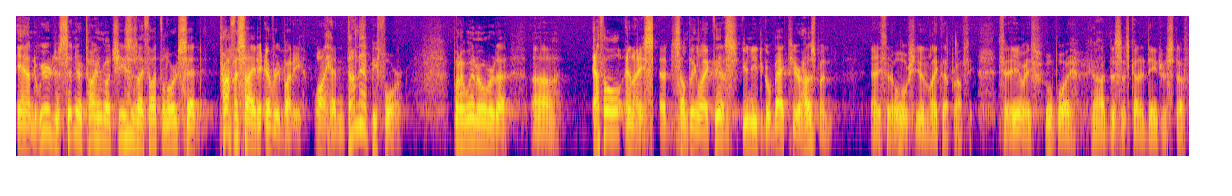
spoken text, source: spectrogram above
and we were just sitting there talking about Jesus. I thought the Lord said, prophesy to everybody. Well, I hadn't done that before. But I went over to uh, Ethel and I said something like this You need to go back to your husband. And I said, Oh, she didn't like that prophecy. I said, Anyways, oh boy, God, this is kind of dangerous stuff.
